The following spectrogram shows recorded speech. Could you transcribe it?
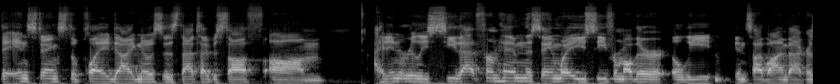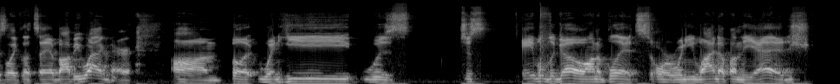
the instincts, the play diagnosis, that type of stuff. Um, I didn't really see that from him the same way you see from other elite inside linebackers, like let's say a Bobby Wagner. Um, but when he was just able to go on a blitz or when he lined up on the edge,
